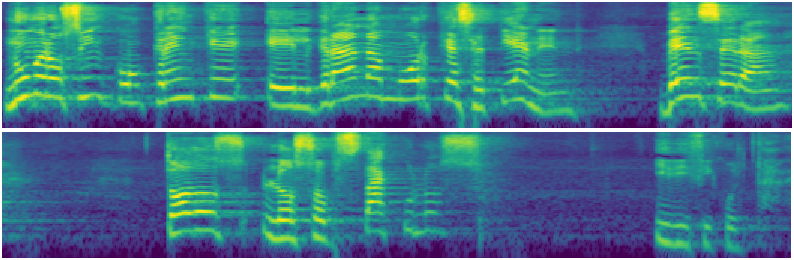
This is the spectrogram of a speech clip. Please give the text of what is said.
Número cinco, creen que el gran amor que se tienen vencerá todos los obstáculos y dificultades.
